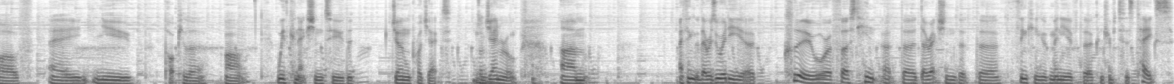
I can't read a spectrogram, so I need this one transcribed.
of a new popular art with connection to the journal project in mm-hmm. general. Um, I think that there is already a clue or a first hint at the direction that the thinking of many of the contributors takes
